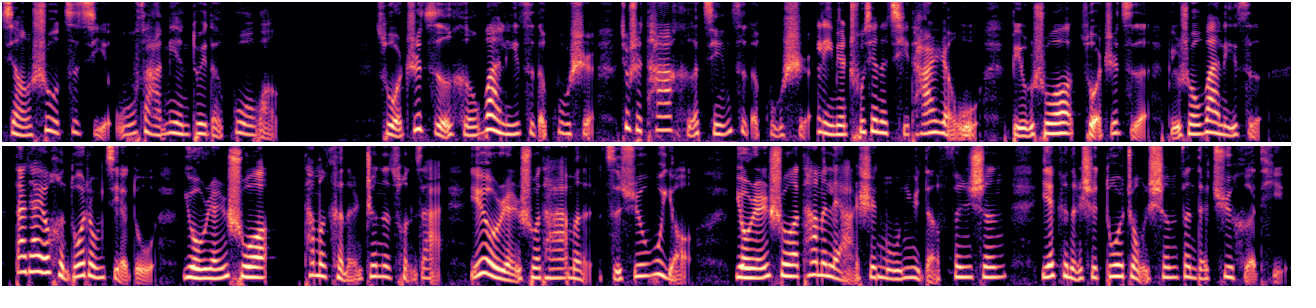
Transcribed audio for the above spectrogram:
讲述自己无法面对的过往。左之子和万里子的故事，就是他和景子的故事里面出现的其他人物，比如说左之子，比如说万里子，大家有很多种解读。有人说他们可能真的存在，也有人说他们子虚乌有，有人说他们俩是母女的分身，也可能是多种身份的聚合体。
